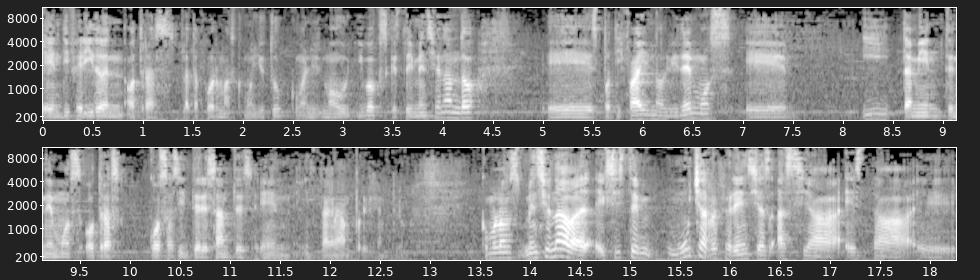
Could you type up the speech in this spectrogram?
en diferido en otras plataformas como YouTube, como el mismo Evox que estoy mencionando. Eh, Spotify, no olvidemos. eh, y también tenemos otras cosas interesantes en Instagram, por ejemplo. Como los mencionaba, existen muchas referencias hacia esta eh,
